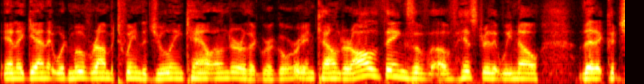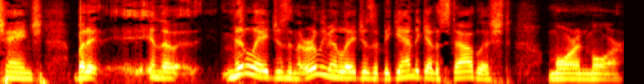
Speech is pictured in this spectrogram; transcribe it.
and again it would move around between the Julian calendar or the Gregorian calendar and all the things of, of history that we know that it could change. But it, in the Middle Ages, in the early Middle Ages, it began to get established more and more.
